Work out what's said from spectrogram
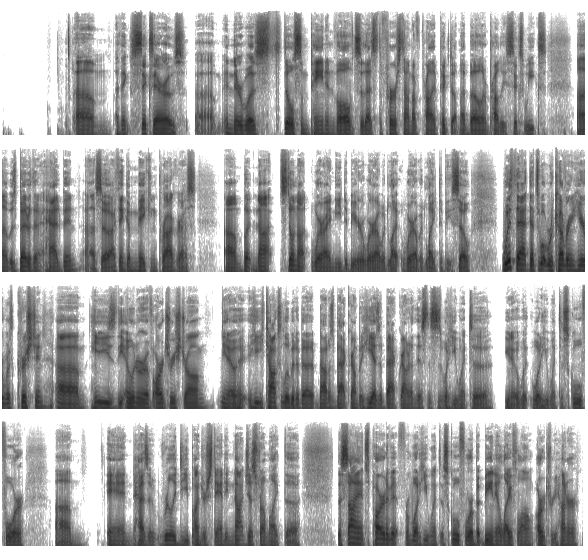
Um, I think six arrows, um, and there was still some pain involved. So that's the first time I've probably picked up my bow in probably six weeks. Uh, it was better than it had been. Uh, so I think I'm making progress, um, but not still not where I need to be or where I would like where I would like to be. So with that, that's what we're covering here with Christian. Um, he's the owner of Archery Strong. You know, he talks a little bit about, about his background, but he has a background in this. This is what he went to, you know, what he went to school for, um, and has a really deep understanding, not just from like the the science part of it, from what he went to school for, but being a lifelong archery hunter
